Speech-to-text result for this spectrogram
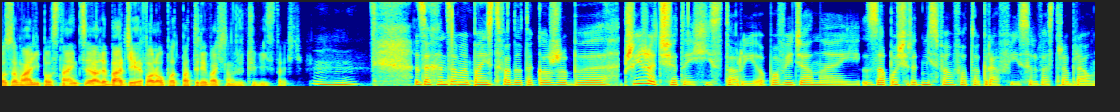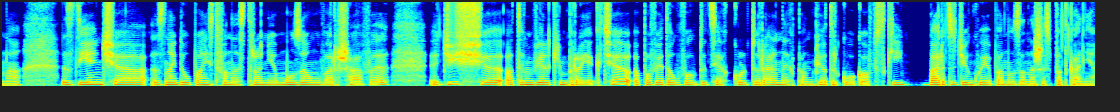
pozowali powstańcy, ale bardziej wolał podpatrywać tą rzeczywistość. Mhm. Zachęcamy Państwa do tego, żeby przyjrzeć się tej historii opowiedzianej za pośrednictwem fotografii Sylwestra Brauna. Zdjęcia znajdą Państwo na stronie Muzeum Warszawy. Dziś o tym wielkim projekcie opowiadał w audycjach kulturalnych pan Piotr Głogowski. Bardzo dziękuję panu za nasze spotkanie.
